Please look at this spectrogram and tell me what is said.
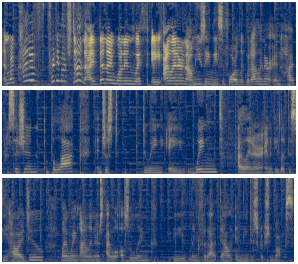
and we're kind of pretty much done. I then I went in with a eyeliner. Now I'm using the Sephora liquid eyeliner in high precision black and just doing a winged eyeliner. And if you'd like to see how I do my wing eyeliners, I will also link the link for that down in the description box.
